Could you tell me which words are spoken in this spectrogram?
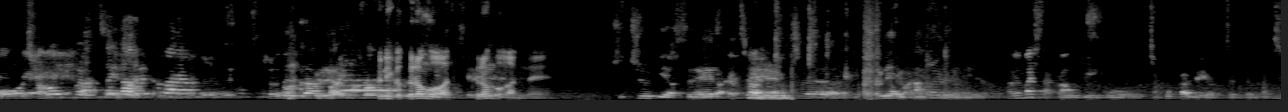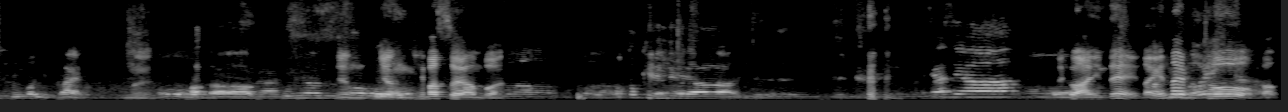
오, 작업할 때. 그러니까 그런 거 같, 그런 거 같네. 주축이었으니까 네. 맛이 쓰는 곡이고 작곡까지 어쨌든 같이 한 거니까 네. 네. 하다 아, 그냥, 그냥 해봤어요 한번. 어, 어떻게 해야 이제 안녕하세요. 어, 그거 아닌데 나 아, 옛날부터 네. 막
